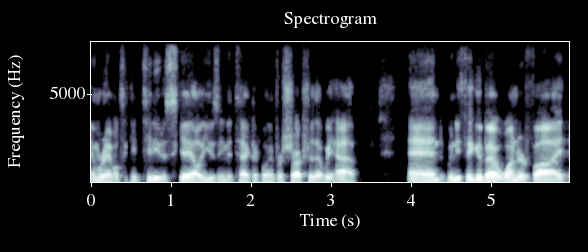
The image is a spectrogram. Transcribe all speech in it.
and we're able to continue to scale using the technical infrastructure that we have. And when you think about WonderFi,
